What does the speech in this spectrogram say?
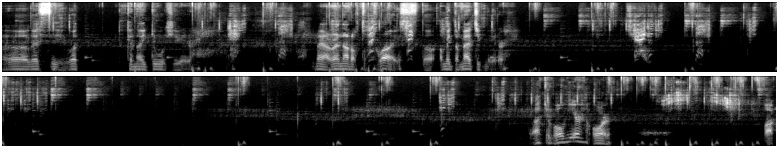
Uh, let's see. What can I do here? Man, I ran out of supplies. The I mean the magic meter. Do I have to go here or fuck?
